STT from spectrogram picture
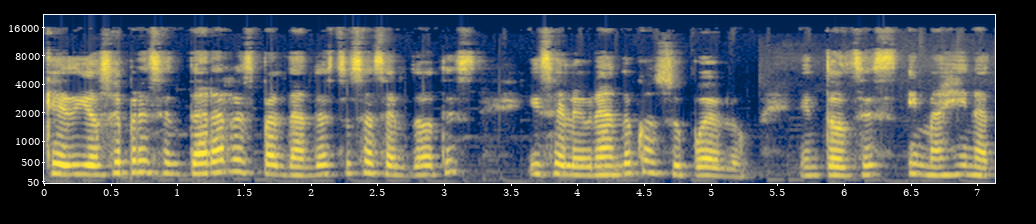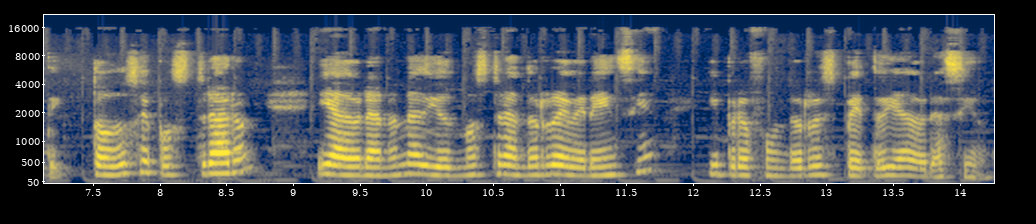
que Dios se presentara respaldando a estos sacerdotes y celebrando con su pueblo, entonces, imagínate, todos se postraron y adoraron a Dios mostrando reverencia y profundo respeto y adoración.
